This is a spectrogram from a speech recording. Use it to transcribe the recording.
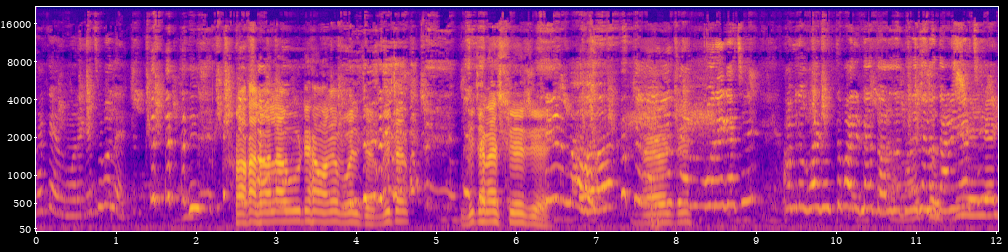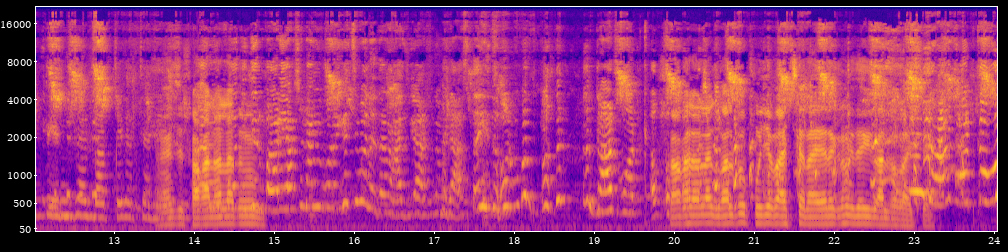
থাকে আমি মরে গেছি বলে। সকালবেলা উঠে আমাকে বলছে বিছানা বিছানায় শুয়ে শুয়ে। মরে গেছি আমি তো ঘরে ঢুকতে পারি না দরজা ধরে যেন দাঁড়িয়ে আছি? টেনশন বাচ্চা কাচ্চা আমি সকালবেলা তুমি বাড়ি আসে না আমি মরে গেছি বলে তাই আজকে আসলে আমি রাস্তায় ধরবো সকালবেলা গল্প খুঁজে পাচ্ছে না এরকমই দেখি গল্প পাচ্ছে গাছ মটকাবো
